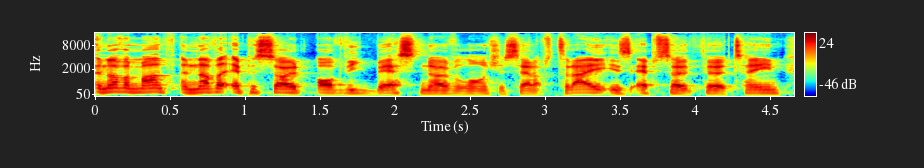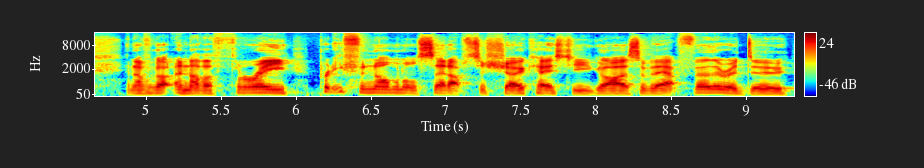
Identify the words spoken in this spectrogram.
another month, another episode of the best Nova Launcher setups. Today is episode 13, and I've got another three pretty phenomenal setups to showcase to you guys. So, without further ado,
